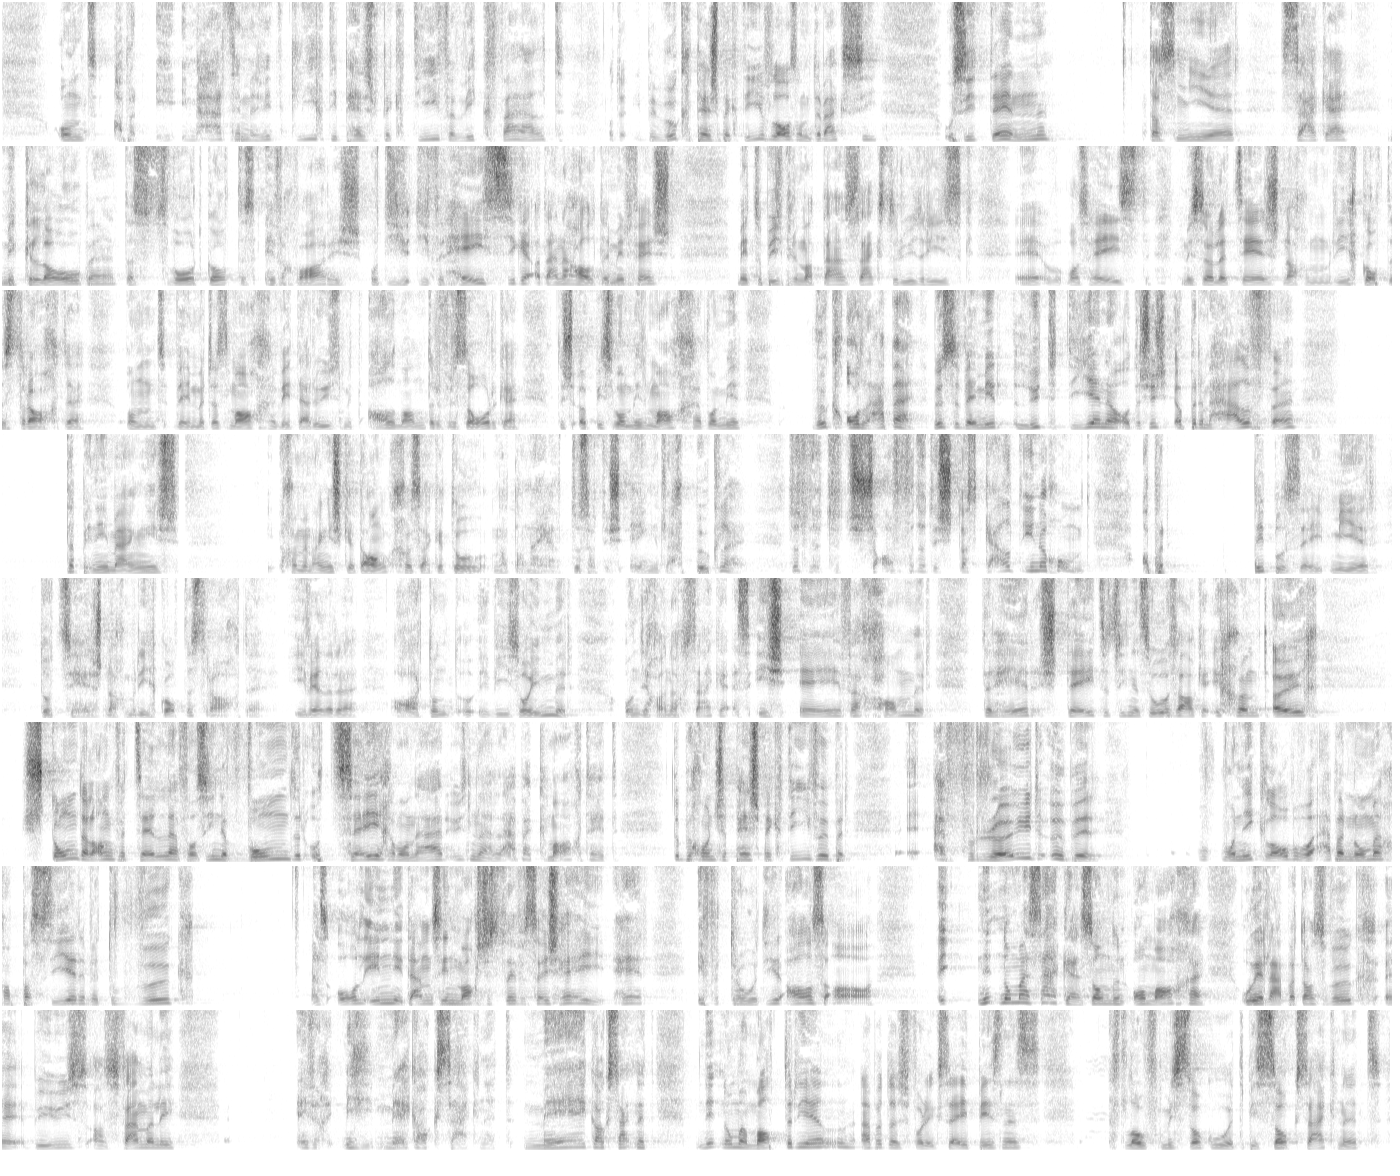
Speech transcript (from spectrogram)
Und, aber im Herzen haben wir wieder gleich die Perspektive wie gefehlt. Oder ich bin wirklich perspektivlos unterwegs. Und seitdem, dass wir sagen, wir glauben, dass das Wort Gottes einfach wahr ist. Und die, die Verheißungen, an denen halten wir fest. Wir zum Beispiel Matthäus 6, 33, äh, was heisst, wir sollen zuerst nach dem Reich Gottes trachten. Und wenn wir das machen, wird er uns mit allem anderen versorgen. Das ist etwas, was wir machen, wo wir wirklich auch leben. Weißt du, wenn wir Leute dienen oder sonst jemandem helfen, dann bin ich manchmal, kommen manchmal Gedanken und sagen, du, Nathanael, du solltest eigentlich bügeln. Du solltest schaffen, dass das Geld reinkommt. Aber die Bibel sagt mir, du zuerst nach dem Reich Gottes trachten. In welcher Art und Weise auch immer. Und ich kann euch sagen, es ist einfach Hammer. Der Herr steht zu seinen Aussagen, ich könnte euch stundenlang erzählen von seinen Wunder und Zeichen, die er in unserem Leben gemacht hat. Du bekommst eine Perspektive über, äh, eine Freude über, die ich glaube, die eben nur passieren kann, wenn du wirklich ein All-In in dem Sinn machst, dass du einfach sagst, hey, Herr, ich vertraue dir alles an. Ich, nicht nur sagen, sondern auch machen. Und wir erleben das wirklich äh, bei uns als Family einfach, wir sind mega gesegnet. Mega gesegnet. Nicht nur materiell, eben, du hast vorhin gesagt, Business, es läuft mir so gut, ich bin so gesegnet.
